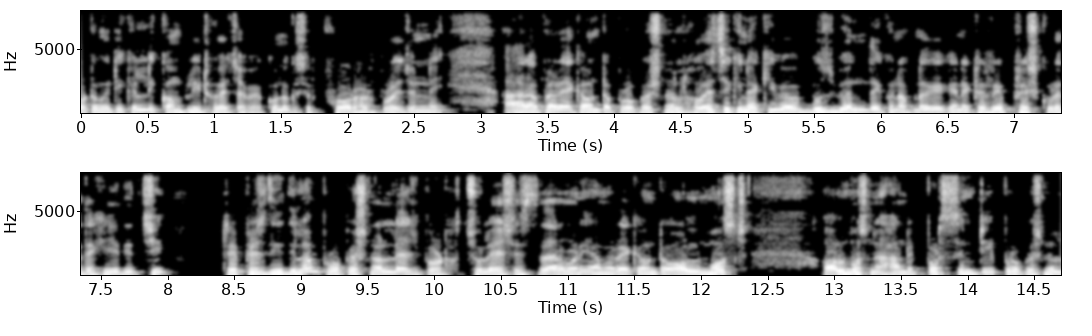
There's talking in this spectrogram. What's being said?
অটোমেটিক্যালি কমপ্লিট হয়ে যাবে, কোনো কিছুর ফ্রড হওয়ার প্রয়োজন নেই। আর আপনার অ্যাকাউন্টটা প্রফেশনাল হয়েছে কি না কীভাবে বুঝবেন? দেখুন, আপনাকে এখানে একটা রিফ্রেশ করে দেখিয়ে দিচ্ছি। রিফ্রেশ দিয়ে দিলাম প্রফেশনাল ড্যাশবোর্ড চলে এসেছে, তার মানে আমার অ্যাকাউন্টটা অলমোস্ট অলমোস্ট না হান্ড্রেড পার্সেন্টই প্রফেশনাল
